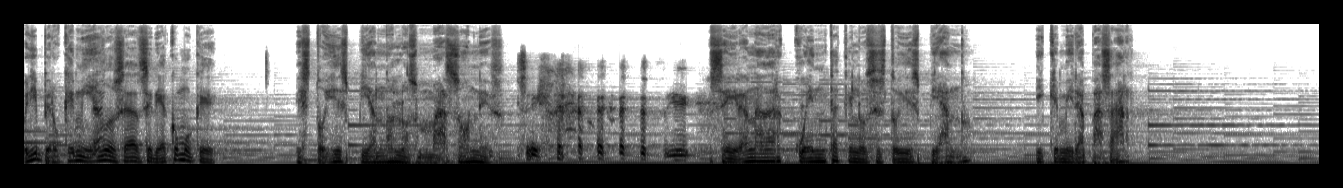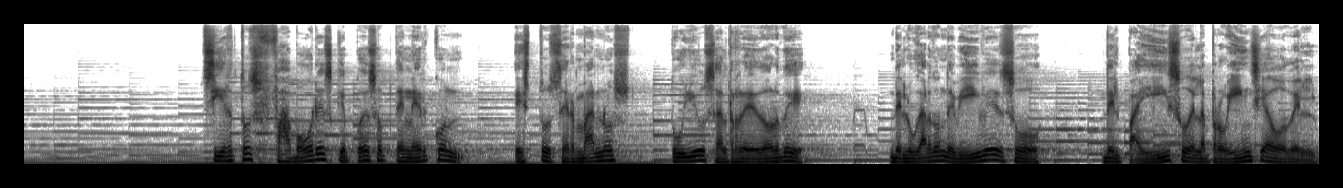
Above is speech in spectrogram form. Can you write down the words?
Oye, pero qué miedo, o sea, sería como que estoy espiando a los masones. Sí. sí. ¿Se irán a dar cuenta que los estoy espiando? ¿Y qué me irá a pasar? Ciertos favores que puedes obtener con estos hermanos tuyos alrededor de, del lugar donde vives o del país o de la provincia o del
